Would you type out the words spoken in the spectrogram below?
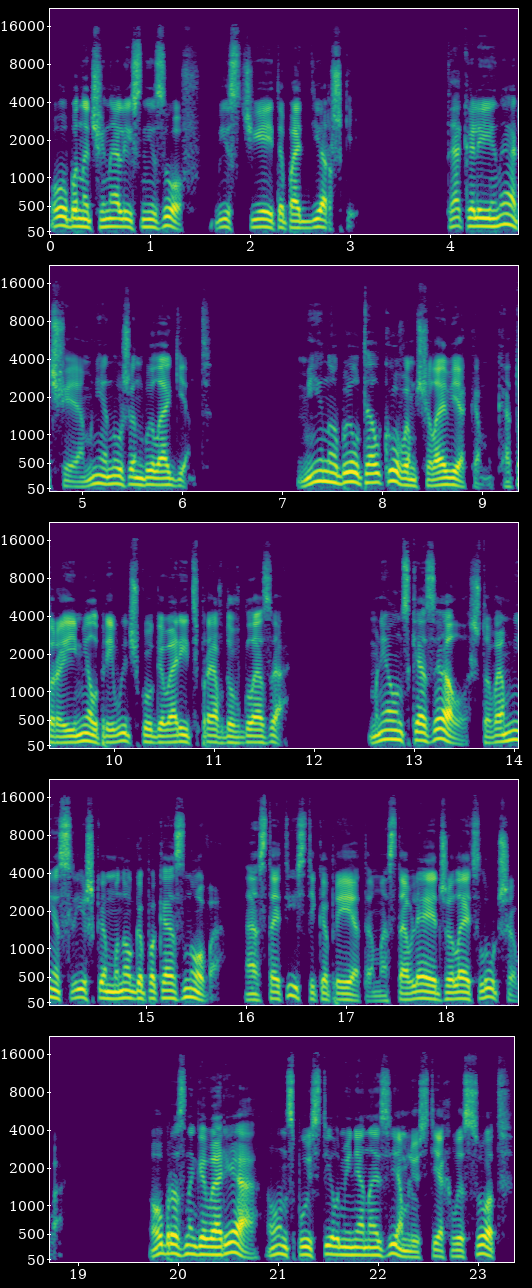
Оба начинали с низов, без чьей-то поддержки. Так или иначе, мне нужен был агент. Мино был толковым человеком, который имел привычку говорить правду в глаза. Мне он сказал, что во мне слишком много показного, а статистика при этом оставляет желать лучшего. Образно говоря, он спустил меня на землю с тех высот,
